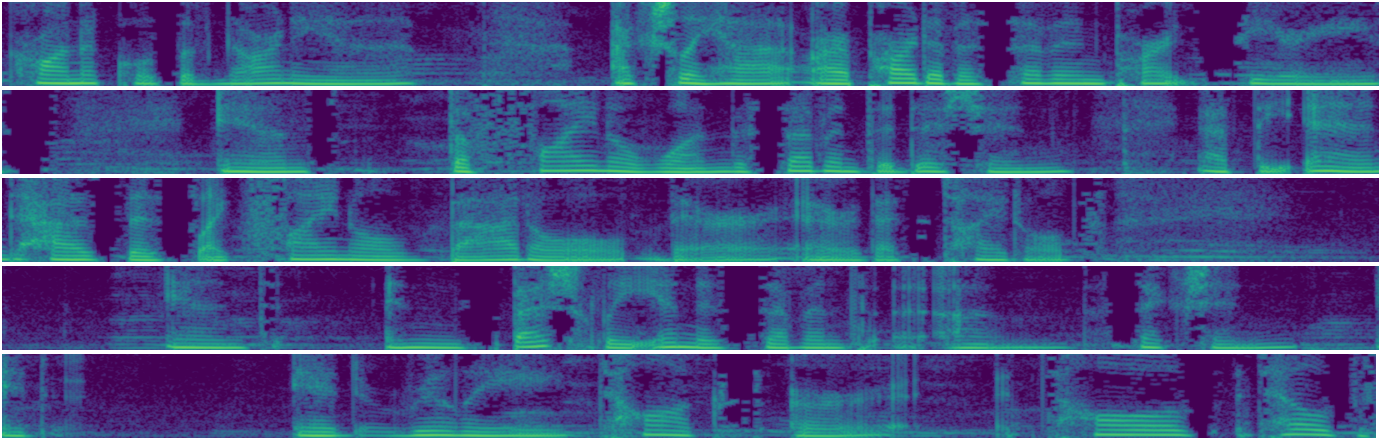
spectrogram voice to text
Chronicles of Narnia actually ha- are part of a seven-part series and the final one, the seventh edition, at the end has this like final battle there, or that's titled, and and especially in this seventh um, section, it it really talks or tells tells the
